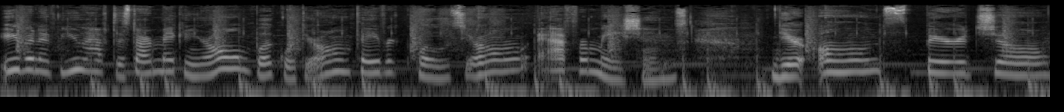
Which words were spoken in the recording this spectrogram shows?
Even if you have to start making your own book with your own favorite quotes, your own affirmations, your own spiritual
